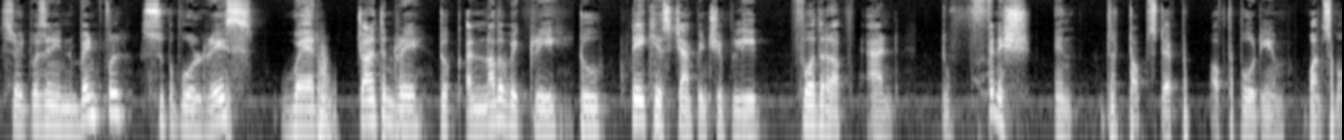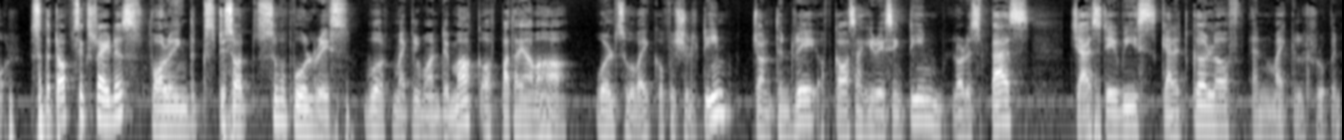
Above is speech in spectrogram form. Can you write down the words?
So it was an eventful Superpole race where Jonathan Rea took another victory to take his championship lead further up and to finish in the top step of the podium once more. So the top six riders following the Tissot Superpole race were Michael Van der Mark of Pata Yamaha World Superbike official team, Jonathan Rea of Kawasaki Racing Team, Loris Baz, Chaz Davies, Garrett Gerloff, and Michael Ruben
